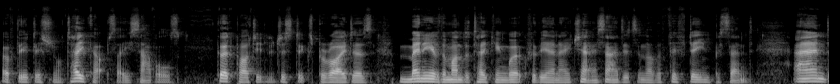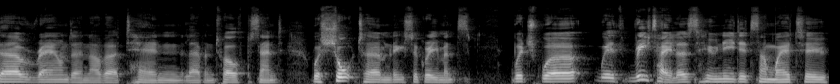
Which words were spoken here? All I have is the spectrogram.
of the additional take up, say Savills. Third party logistics providers, many of them undertaking work for the NHS, added another 15%, and around another 10, 11, 12% were short term lease agreements which were with retailers who needed somewhere to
